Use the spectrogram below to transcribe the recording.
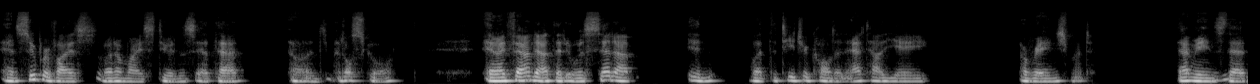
and supervise one of my students at that uh, middle school. And I found out that it was set up in what the teacher called an atelier arrangement. That means mm-hmm. that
